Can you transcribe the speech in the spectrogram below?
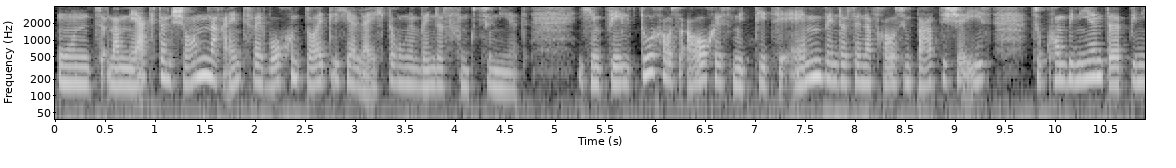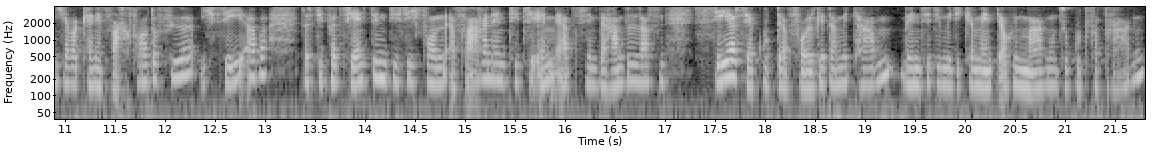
Und man merkt dann schon nach ein, zwei Wochen deutliche Erleichterungen, wenn das funktioniert. Ich empfehle durchaus auch, es mit TCM, wenn das einer Frau sympathischer ist, zu kombinieren. Da bin ich aber keine Fachfrau dafür. Ich sehe aber, dass die Patientinnen, die sich von erfahrenen TCM-Ärztinnen behandeln lassen, sehr, sehr gute Erfolge damit haben, wenn sie die Medikamente auch im Magen und so gut vertragen.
